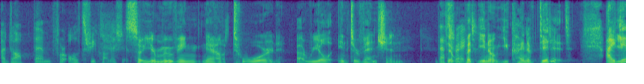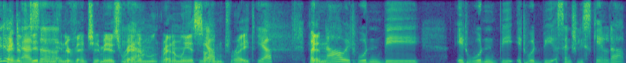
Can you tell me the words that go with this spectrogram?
adopt them for all three colleges. So you're moving now toward a real intervention. That's that- right. But you know, you kind of did it. I did it. you did kind it of did a, an intervention. I mean, it was Yeah. random, randomly assigned, right? Yep. But And- now it wouldn't be it wouldn't be it would be essentially scaled up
